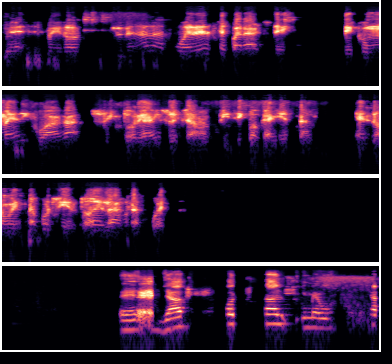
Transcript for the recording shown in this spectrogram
pero nada puede separarse de que un médico haga su historia y su examen físico, que ahí están el 90% de las respuestas. Eh, ya y me gustaría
